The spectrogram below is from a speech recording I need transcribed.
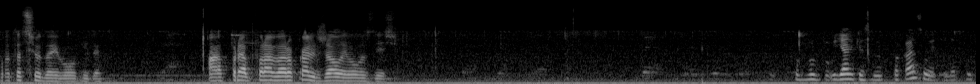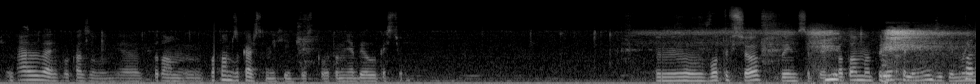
Вот отсюда его убили. А пра- правая рука лежала его вот здесь. Вы Янкис вы показываете, да, получается? А, да, да, я показываю. Я потом, потом закажете мне химчистку. Вот у меня белый костюм. Э, Вот и все, в принципе. Потом мы приехали медики, мы Потом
